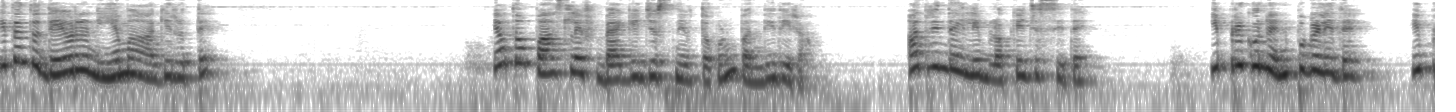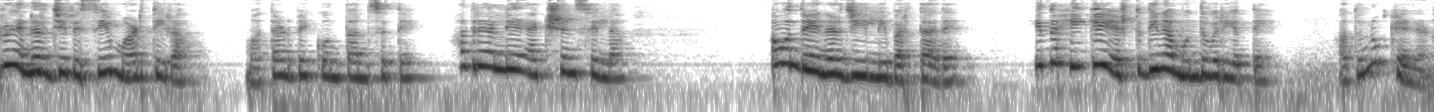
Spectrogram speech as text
ಇದೊಂದು ದೇವರ ನಿಯಮ ಆಗಿರುತ್ತೆ. ಯಾವುದೋ ಪಾಸ್ಟ್ ಲೈಫ್ ಬ್ಯಾಗೇಜಸ್ ನೀವು ತಗೊಂಡು ಬಂದಿದ್ದೀರಾ? ಆದ್ರಿಂದ ಇಲ್ಲಿ ಬ್ಲಾಕೇಜಸ್ ಇದೆ. ಇಬ್ಬರಿಗೂ ನೆನಪುಗಳಿದೆ. ಇಬ್ರು ಎನರ್ಜಿ ರಿಸೀವ್ ಮಾಡ್ತೀರಾ? ಮಾತಾಡಬೇಕು ಅಂತ ಅನಿಸುತ್ತೆ. ಆದರೆ ಅಲ್ಲಿ ಆ್ಯಕ್ಷನ್ಸ್ ಇಲ್ಲ. ಆ ಒಂದು ಎನರ್ಜಿ ಇಲ್ಲಿ ಬರ್ತಾ ಇದೆ. ಇದು ಹೀಗೆ ಎಷ್ಟು ದಿನ ಮುಂದುವರಿಯುತ್ತೆ? ಅದನ್ನು ಕೇಳೋಣ.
